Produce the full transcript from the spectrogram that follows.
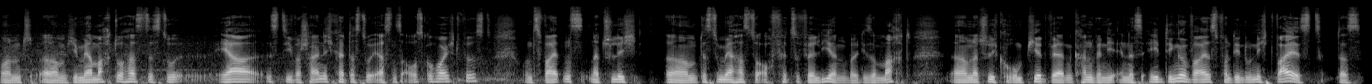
Und ähm, je mehr Macht du hast, desto eher ist die Wahrscheinlichkeit, dass du erstens ausgehorcht wirst und zweitens natürlich, ähm, desto mehr hast du auch zu verlieren, weil diese Macht ähm, natürlich korrumpiert werden kann, wenn die NSA Dinge weiß, von denen du nicht weißt, dass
